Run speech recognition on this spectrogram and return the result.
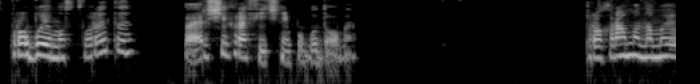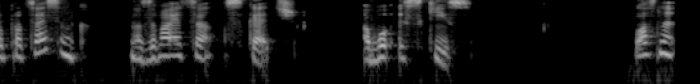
Спробуємо створити перші графічні побудови. Програма на Mobile Processing називається Sketch або ескіз. Власне,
